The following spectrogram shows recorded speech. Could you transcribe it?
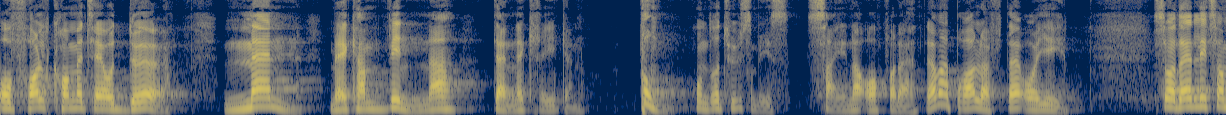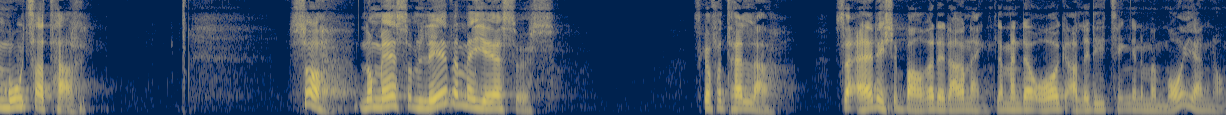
og folk kommer til å dø. Men vi kan vinne denne krigen. Bom! Hundretusenvis signa opp for det. Det var et bra løfte å gi. Så det er litt sånn motsatt her. Så når vi som lever med Jesus, skal fortelle, så er det ikke bare det der enkle, men det er òg alle de tingene vi må gjennom.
